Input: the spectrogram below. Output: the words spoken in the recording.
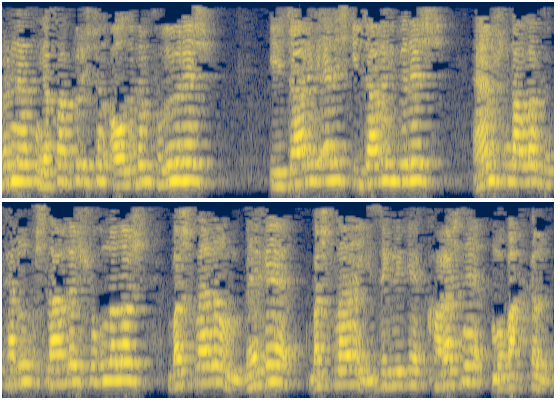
bir narsani yasab berish uchun oldin pul berish ijaraga olish ijaraga berish ham shundoqlar taril ishlar bilan shug'ullanish boshqalarning big'i boshqalarning yizigligiga qarashni muboh qildi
